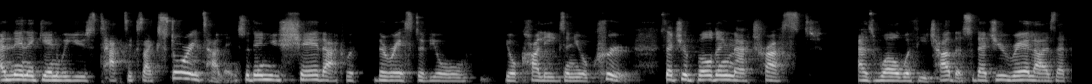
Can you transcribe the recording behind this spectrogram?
And then again, we use tactics like storytelling. So then you share that with the rest of your your colleagues and your crew, so that you're building that trust as well with each other so that you realize that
